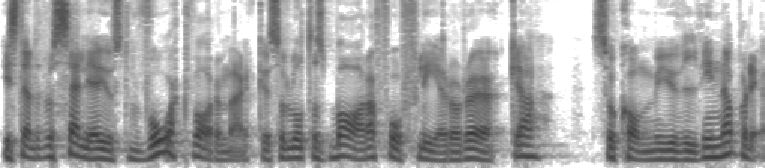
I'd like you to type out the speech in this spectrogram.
istället för att sälja just vårt varumärke så låt oss bara få fler att röka så kommer ju vi vinna på det.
